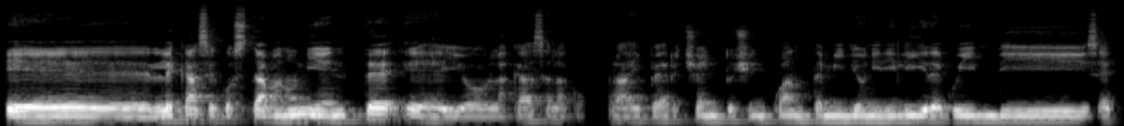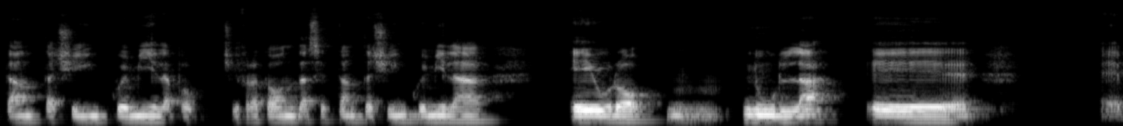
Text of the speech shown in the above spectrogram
eh, le case costavano niente e io la casa la comprai per 150 milioni di lire, quindi 75 mila, cifra tonda, 75 mila euro, mh, nulla. E, e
